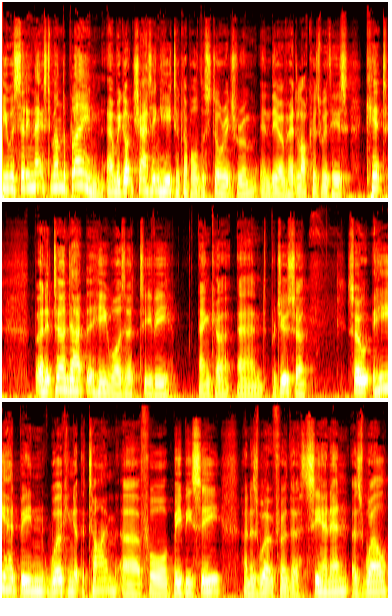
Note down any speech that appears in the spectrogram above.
he was sitting next to me on the plane and we got chatting. He took up all the storage room in the overhead lockers with his kit. And it turned out that he was a TV anchor and producer. So he had been working at the time uh, for BBC and has worked for the CNN as well,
